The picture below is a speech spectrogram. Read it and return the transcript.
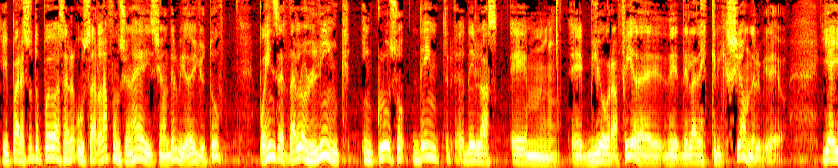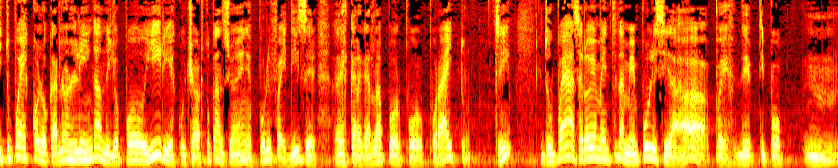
Y para eso tú puedes hacer, usar las funciones de edición del video de YouTube. Puedes insertar los links incluso dentro de las em, eh, biografías, de, la descripción del video. Y ahí tú puedes colocar los links donde yo puedo ir y escuchar tu canción en Spotify, Deezer, descargarla por, por, por iTunes. ¿sí? Tú puedes hacer obviamente también publicidad pues de tipo mm,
